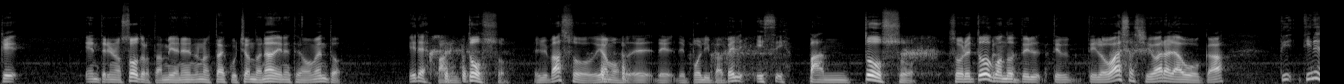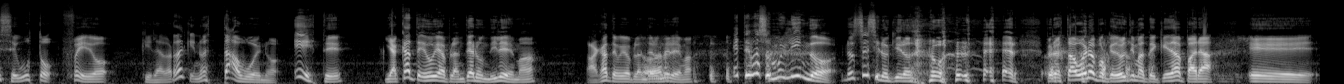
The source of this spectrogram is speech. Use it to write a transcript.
Que entre nosotros también, ¿eh? no nos está escuchando nadie en este momento, era espantoso. El vaso, digamos, de, polipapel es espantoso. Sobre todo cuando te, lo vas a llevar a la boca. Tiene ese gusto feo que la verdad que no está bueno. Este, y acá te voy a plantear un dilema. Acá te voy a plantear un dilema. Este vaso es muy lindo. No sé si lo quiero devolver. Pero está bueno porque de última te queda para eh,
